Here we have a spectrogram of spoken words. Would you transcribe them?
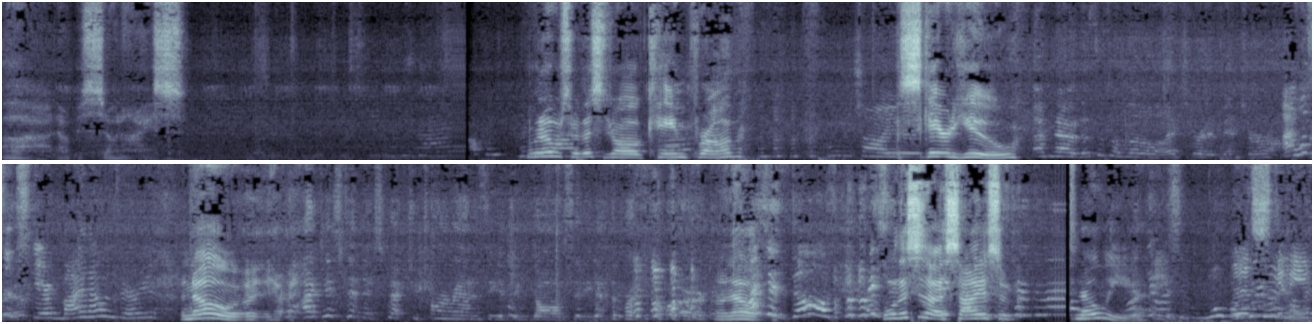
Ah, that would be so nice. Who knows where this dog came from? It scared you. I know, this is a little extra adventure. I wasn't trip. scared by it. I was very. No, uh, Well, I just didn't expect to turn around and see a big dog sitting at the front door. I know. I said dog. I Well, this is a size of snowy. It's skinny.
